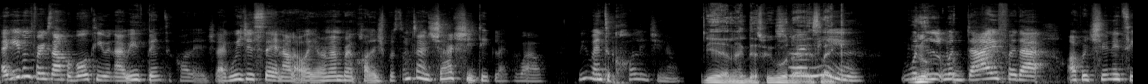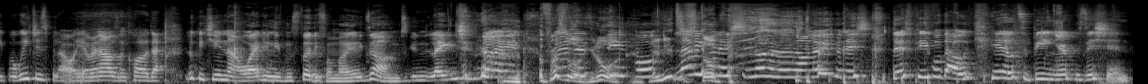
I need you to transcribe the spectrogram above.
Like even for example, both you and I, we've been to college. Like we just say now, like, oh yeah, I remember in college. But sometimes you're actually deep, like, wow, we went to college, you know. yeah, like there's people You know that what is I like would know- would die for that opportunity, but we just be like, oh yeah, when I was in college, I, look at you now. I didn't even study for my exams. Like, you know I mean? First of all, you know what? You need to let stop. me finish. No, no, no, no. Let me finish. There's people that would kill to be in your position,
